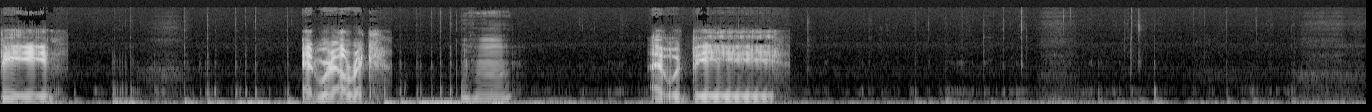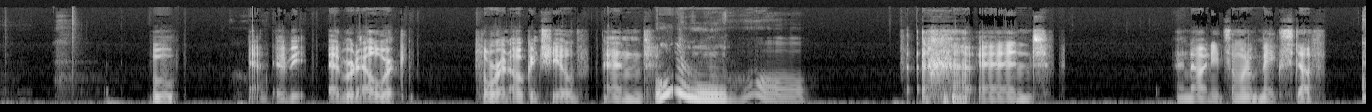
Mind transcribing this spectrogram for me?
be Edward Elric. mm-hmm It would be. Ooh. Yeah, it would be Edward Elric, Thorin Oakenshield, and Ooh. oh and and now I need someone who makes stuff.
